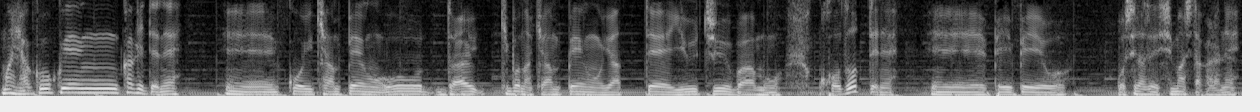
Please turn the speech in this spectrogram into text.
まあ100億円かけてね、えー、こういうキャンペーンを大規模なキャンペーンをやって YouTuber もこぞってね、PayPay をお知らせしましたからね。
